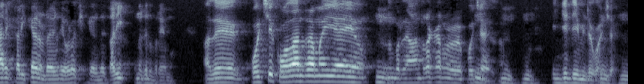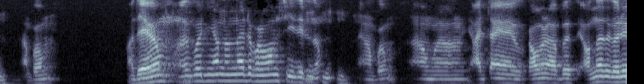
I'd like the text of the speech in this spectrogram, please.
ആരൊക്കെ കളിക്കാരുണ്ടായിരുന്നു എവിടെ വെച്ചിരിക്കുന്നത് കളി എന്നൊക്കെ പറയാമോ? അതെ കോച്ച് കോതാൻ എന്ന് പറഞ്ഞ ആന്ധ്രാക്കാരനൊരു കോച്ചായിരുന്നു ഇന്ത്യൻ ടീമിന്റെ കോച്ച് അപ്പം അദ്ദേഹം ഞാൻ നന്നായിട്ട് പെർഫോമൻസ് ചെയ്തിരുന്നു. അപ്പം ഇത് ഒരു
